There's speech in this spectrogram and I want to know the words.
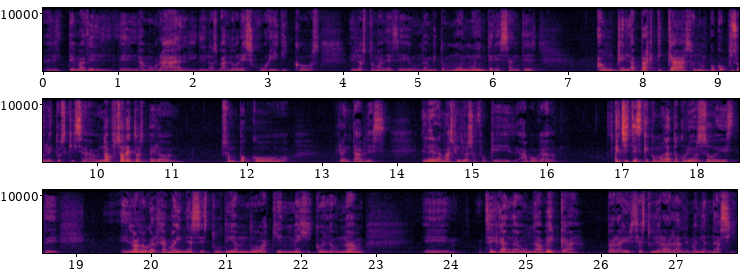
el tema del- de la moral y de los valores jurídicos, él los toma desde un ámbito muy, muy interesante, aunque en la práctica son un poco obsoletos quizá, no obsoletos, pero son poco rentables. Él era más filósofo que abogado. El chiste es que como dato curioso, este Eduardo García Maínez, estudiando aquí en México, en la UNAM, eh, se gana una beca para irse a estudiar a la Alemania nazi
